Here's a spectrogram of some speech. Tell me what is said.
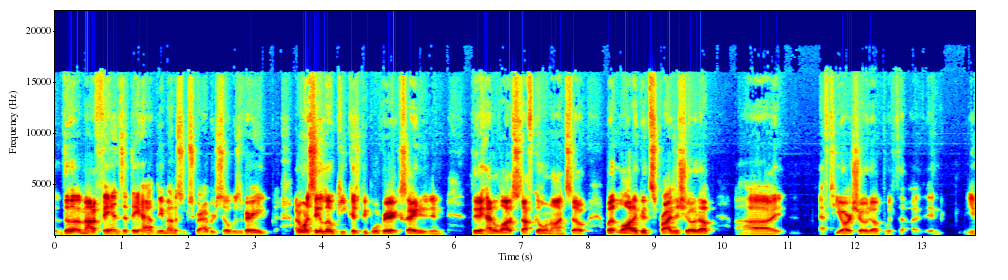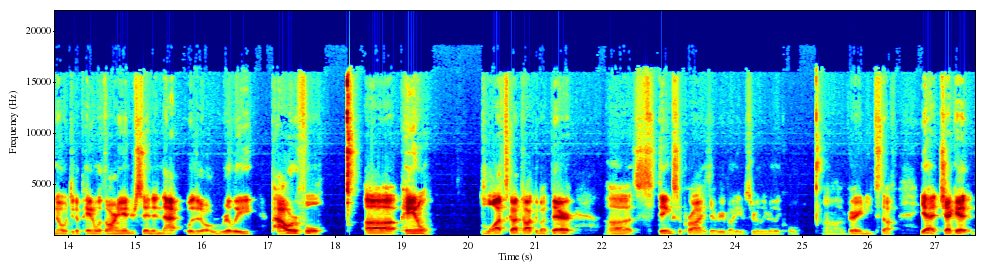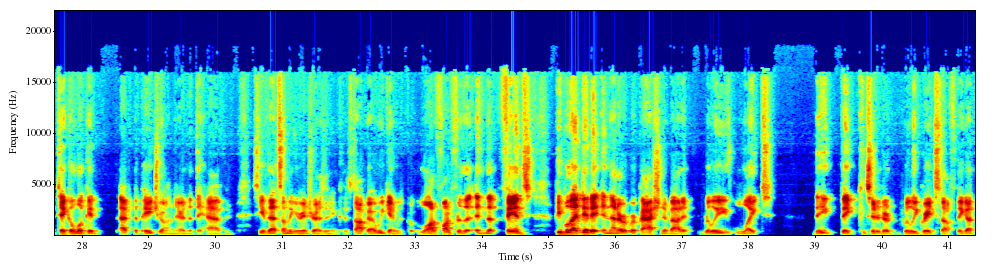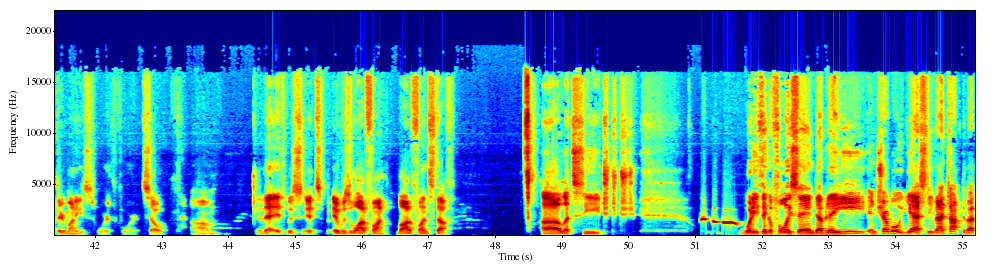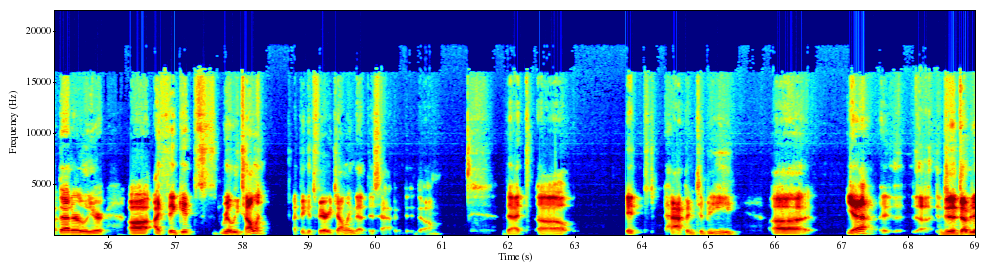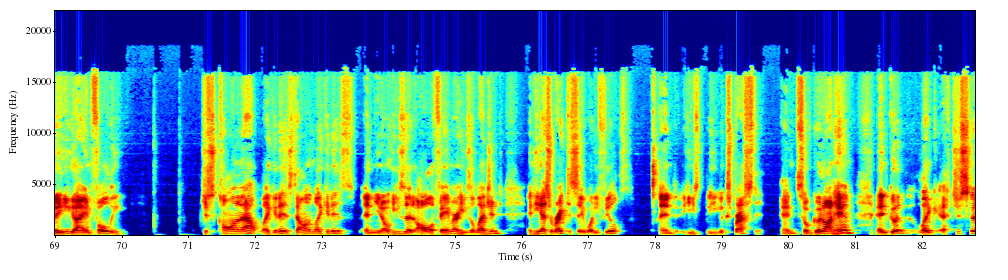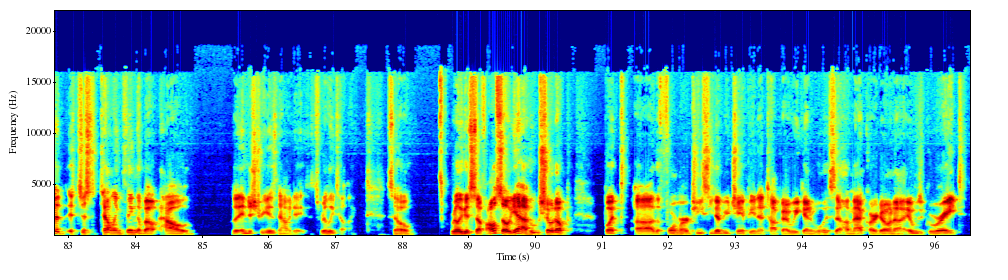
the amount of fans that they have, the amount of subscribers. So it was very, I don't want to say low key because people were very excited and they had a lot of stuff going on. So, but a lot of good surprises showed up. Uh, FTR showed up with, uh, and, you know, did a panel with Arn Anderson, and that was a really powerful uh, panel. Lots got talked about there. Uh, Sting surprised everybody. It was really, really cool. Uh, very neat stuff. Yeah, check it. Take a look at at the Patreon there that they have and see if that's something you're interested in. Because Top Guy Weekend was a lot of fun for the and the fans, people that did it and that are were passionate about it, really liked. They they considered it really great stuff. They got their money's worth for it. So um, that it was it's it was a lot of fun, a lot of fun stuff. Uh, let's see. What do you think of Foley saying WWE in trouble? Yes, yeah, Steve, I talked about that earlier. Uh, I think it's really telling. I think it's very telling that this happened. Um, that uh, it happened to be, uh, yeah, uh, the WWE guy in Foley just calling it out like it is, telling it like it is. And you know, he's a Hall of Famer, he's a legend, and he has a right to say what he feels. And he he expressed it. And so good on him. And good, like it's just a it's just a telling thing about how the industry is nowadays. It's really telling. So really good stuff. Also, yeah, who showed up? But uh, the former GCW champion at Top Guy Weekend was uh, Matt Cardona. It was great.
